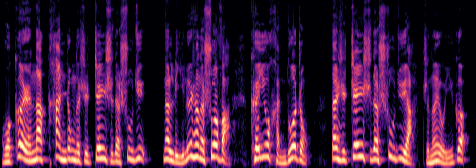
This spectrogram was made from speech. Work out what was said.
我个人呢看重的是真实的数据，那理论上的说法可以有很多种，但是真实的数据啊只能有一个。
